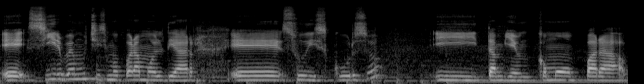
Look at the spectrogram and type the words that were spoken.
eh, sirve muchísimo para moldear eh, su discurso y también como para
